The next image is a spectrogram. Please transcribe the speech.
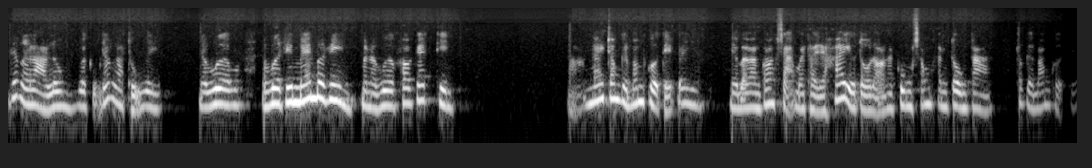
rất là lạ lùng và cũng rất là thú vị nó vừa nó vừa remembering mà nó vừa forgetting. Đó, ngay trong cái mâm của Tết bây giờ. Nếu bà bạn quan sát bà thấy hai yếu tố đó là cùng sống hành tồn tại trong cái mâm của Tết.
